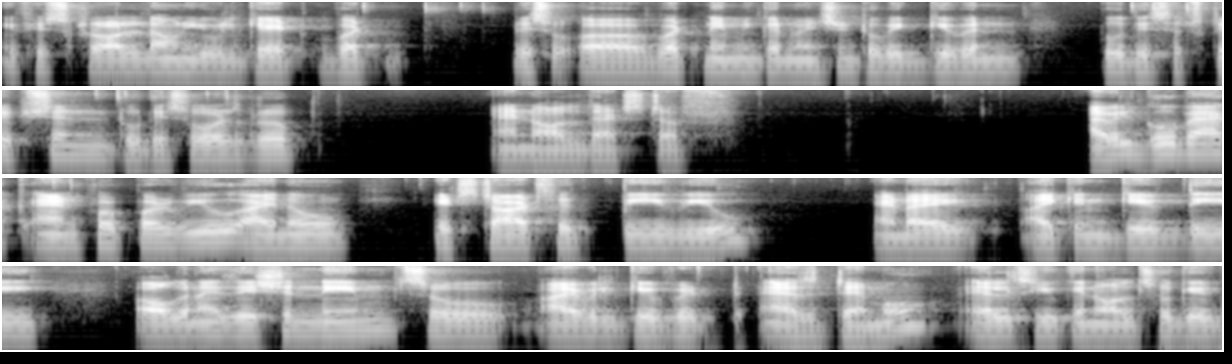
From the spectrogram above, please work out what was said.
If you scroll down, you will get what uh, what naming convention to be given to the subscription, to the source group, and all that stuff. I will go back and for purview, I know it starts with pview and I, I can give the organization name. So I will give it as demo, else you can also give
